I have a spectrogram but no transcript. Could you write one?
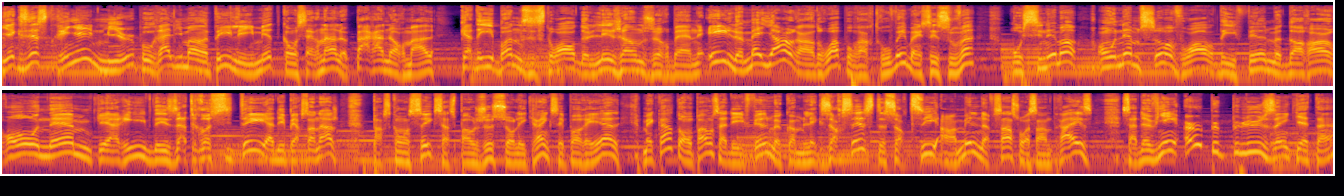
Il existe rien de mieux pour alimenter les mythes concernant le paranormal que des bonnes histoires de légendes urbaines. Et le meilleur endroit pour en retrouver, ben, c'est souvent au cinéma. On aime ça, voir des films d'horreur. On aime qu'il arrive des atrocités à des personnages parce qu'on sait que ça se passe juste sur l'écran, que c'est pas réel. Mais quand on pense à des films comme L'Exorciste, sorti en 1973, ça devient un peu plus inquiétant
